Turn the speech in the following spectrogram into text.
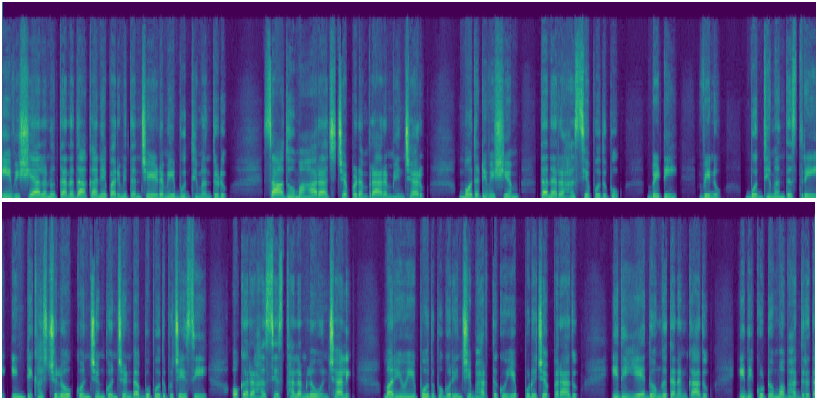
ఈ విషయాలను తనదాకానే పరిమితం చేయడమే బుద్ధిమంతుడు సాధు మహారాజ్ చెప్పడం ప్రారంభించారు. మొదటి విషయం తన రహస్య పొదుపు. బెటీ విను బుద్ధిమంత స్త్రీ ఇంటి ఖర్చులో కొంచెం కొంచెం డబ్బు పొదుపు చేసి ఒక రహస్య స్థలంలో ఉంచాలి. మరియు ఈ పొదుపు గురించి భర్తకు ఎప్పుడూ చెప్పరాదు. ఇది ఏ దొంగతనం కాదు. ఇది కుటుంబ భద్రత.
